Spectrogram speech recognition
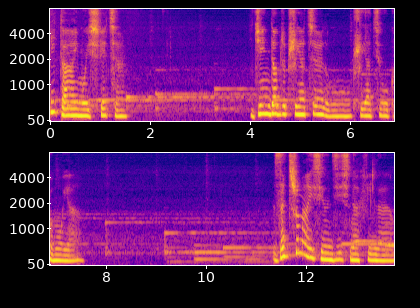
Witaj, mój świecie. Dzień dobry, przyjacielu, przyjaciółko moja. Zatrzymaj się dziś na chwilę.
